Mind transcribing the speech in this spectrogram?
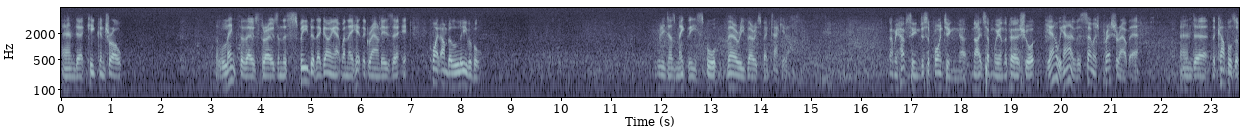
and uh, keep control. The length of those throws and the speed that they're going at when they hit the ground is uh, it, quite unbelievable. It really does make the sport very, very spectacular. And we have seen disappointing uh, nights, haven't we, in the pair short? Yeah, we have. There's so much pressure out there. And uh, the couples are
